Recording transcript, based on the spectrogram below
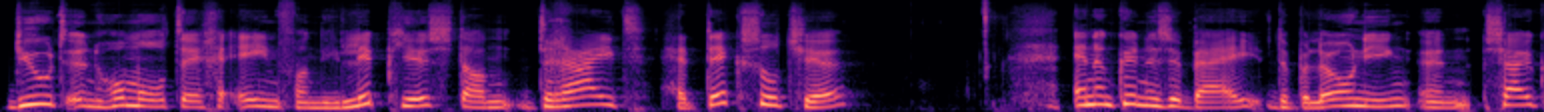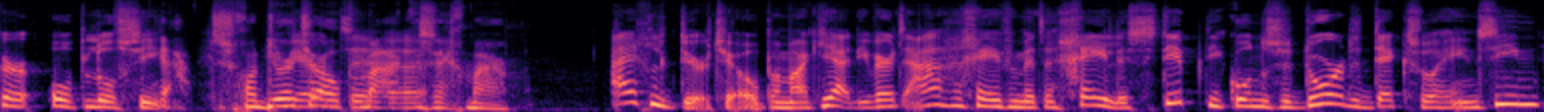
Duwt een hommel tegen een van die lipjes, dan draait het dekseltje en dan kunnen ze bij de beloning een suikeroplossing. Ja, dus gewoon deurtje openmaken, uh, zeg maar. Eigenlijk deurtje openmaken. Ja, die werd aangegeven met een gele stip. Die konden ze door de deksel heen zien.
